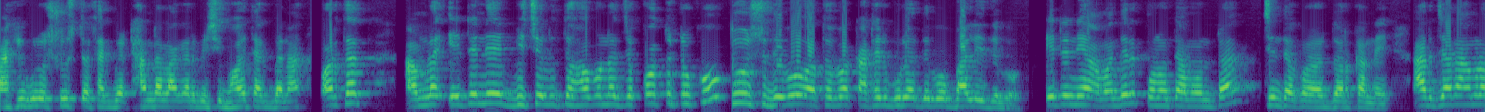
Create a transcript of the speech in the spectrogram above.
পাখিগুলো সুস্থ থাকবে, ঠান্ডা লাগার বেশি ভয় থাকবে না। অর্থাৎ আমরা এটা নিয়ে বিচলিত হব না যে কতটুকু তুষ দেবো অথবা কাঠের গুঁড়া দেবো, বালি দেবো। এটা নিয়ে আমাদের কোনো তেমনটা চিন্তা করার দরকার নেই। আর যারা আমরা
